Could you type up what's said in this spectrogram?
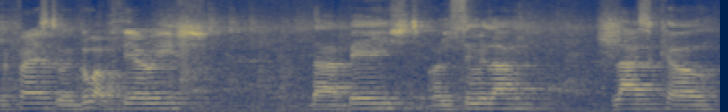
refers to a group of theories that are based on similar large scale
